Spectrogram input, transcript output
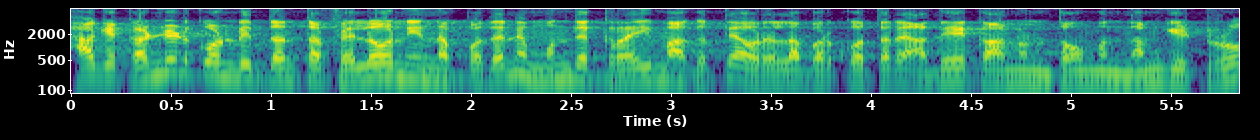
ಹಾಗೆ ಕಂಡಿಡ್ಕೊಂಡಿದ್ದಂಥ ಫೆಲೋನಿನ ಪದನೇ ಮುಂದೆ ಕ್ರೈಮ್ ಆಗುತ್ತೆ, ಅವರೆಲ್ಲ ಬರ್ಕೋತಾರೆ. ಅದೇ ಕಾನೂನು ತೊಗೊಂಬಂದು ನಮಗಿಟ್ರು.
